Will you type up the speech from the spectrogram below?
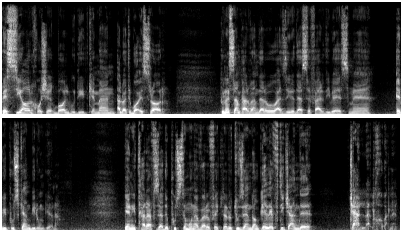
بسیار خوش اقبال بودید که من البته با اصرار تونستم پرونده رو از زیر دست فردی به اسم ابی پوسکن بیرون بیارم. یعنی طرف زده پوست منور و فکره رو تو زندان قلفتی کنده جلل خالق.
